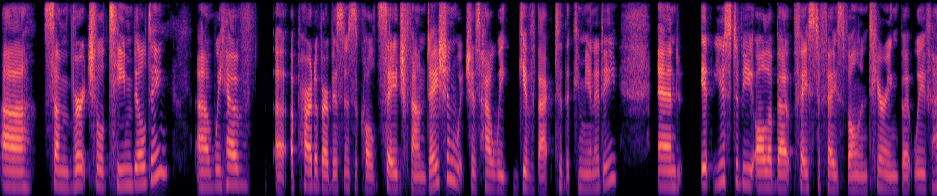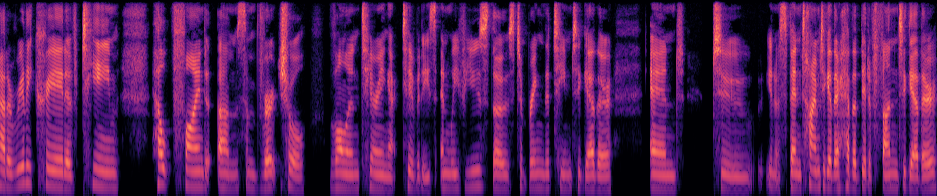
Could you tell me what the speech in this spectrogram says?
uh, some virtual team building. Uh, we have a, a part of our business is called Sage Foundation, which is how we give back to the community. And it used to be all about face to face volunteering, but we've had a really creative team help find um, some virtual volunteering activities, and we've used those to bring the team together and to you know spend time together have a bit of fun together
